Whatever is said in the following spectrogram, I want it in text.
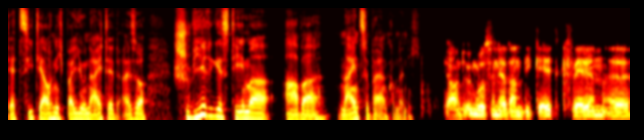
der zieht ja auch nicht bei United. Also schwieriges Thema, aber nein, zu Bayern kommt er nicht. Ja, und irgendwo sind ja dann die Geldquellen äh,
